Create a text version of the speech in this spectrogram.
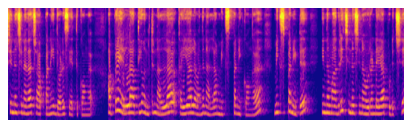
சின்ன சின்னதாக சாப் பண்ணி இதோட சேர்த்துக்கோங்க. அப்புறம் எல்லாத்தையும் வந்துட்டு நல்லா கையால் வந்து நல்லா மிக்ஸ் பண்ணிக்கோங்க. மிக்ஸ் பண்ணிவிட்டு இந்த மாதிரி சின்ன சின்ன உருண்டையாக பிடிச்சி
